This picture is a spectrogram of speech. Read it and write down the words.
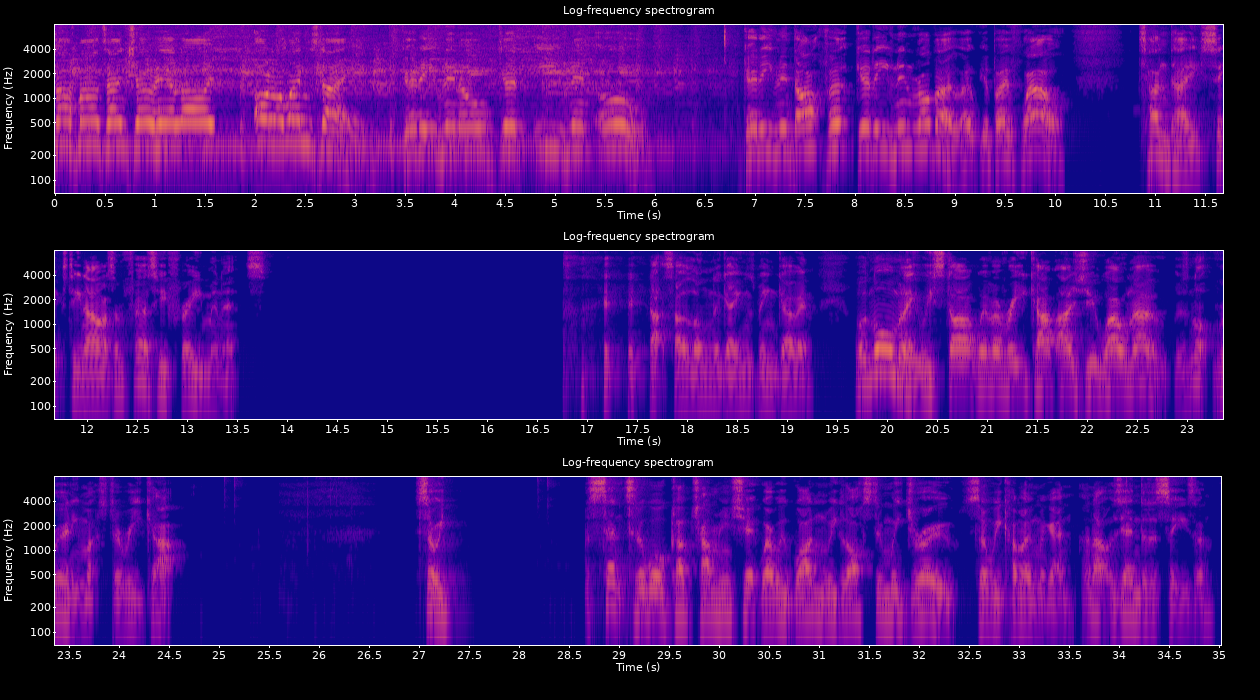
welcome to Mountain Show here live on a Wednesday. Good evening, all. Good evening, all. Good evening, Dartford. Good evening, Robbo. Hope you're both well. Sunday, 16 hours and 33 minutes. That's how long the game's been going. Well, normally we start with a recap, as you well know. There's not really much to recap. So we sent to the World Club Championship where we won, we lost, and we drew. So we come home again. And that was the end of the season.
